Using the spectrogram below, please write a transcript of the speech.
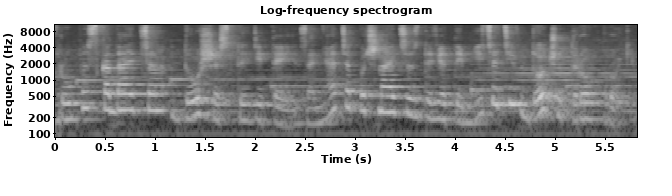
Групи складаються до шести дітей. Заняття починаються з 9 місяців до 4 років.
